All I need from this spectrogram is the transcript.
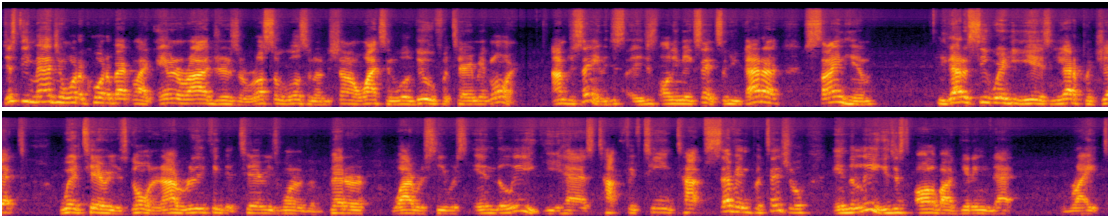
Just imagine what a quarterback like Aaron Rodgers or Russell Wilson or Deshaun Watson will do for Terry McLaurin. I'm just saying, it just it just only makes sense. So you gotta sign him. You got to see where he is, and you got to project where Terry is going. And I really think that Terry is one of the better wide receivers in the league. He has top 15, top seven potential in the league. It's just all about getting that right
